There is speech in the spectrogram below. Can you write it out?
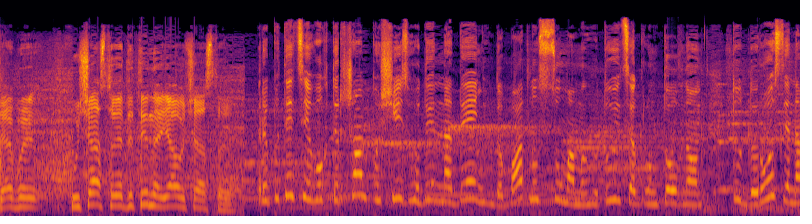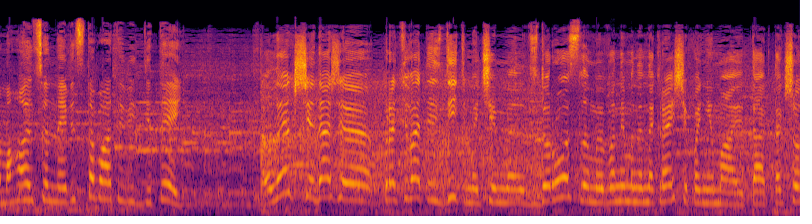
якби участвує дитина, я участвую. Репетиції вохтерчан по 6 годин на день. До батлу з сумами готуються ґрунтовно. Тут дорослі намагаються не відставати від дітей. Легше навіть працювати з дітьми, чим з дорослими. Вони мене найкраще розуміють. Так, так що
